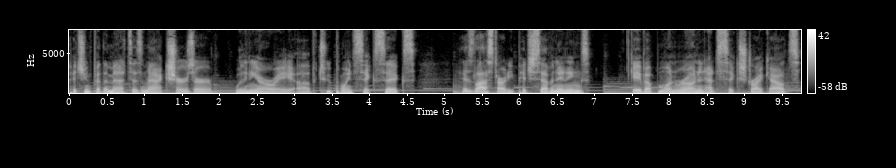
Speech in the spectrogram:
Pitching for the Mets is Max Scherzer with an ERA of 2.66. His last start, he pitched seven innings, gave up one run, and had six strikeouts.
